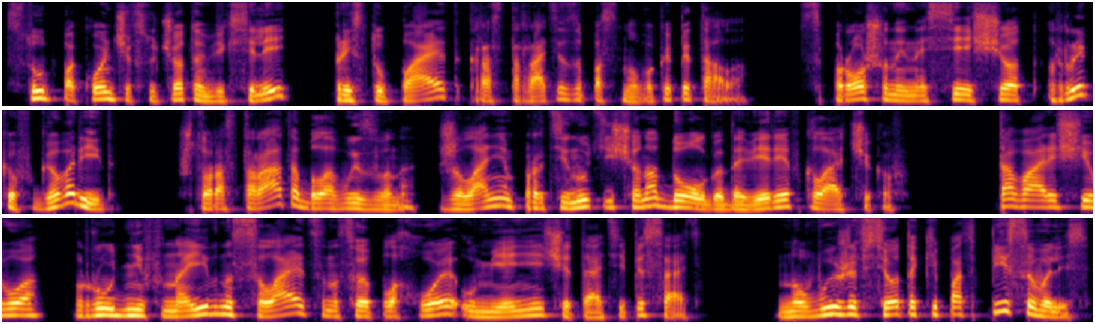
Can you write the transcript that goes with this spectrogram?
суд, покончив с учетом векселей, приступает к растрате запасного капитала. Спрошенный на сей счет Рыков говорит, что растрата была вызвана желанием протянуть еще надолго доверие вкладчиков. Товарищ его, Руднев, наивно ссылается на свое плохое умение читать и писать. Но вы же все-таки подписывались,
